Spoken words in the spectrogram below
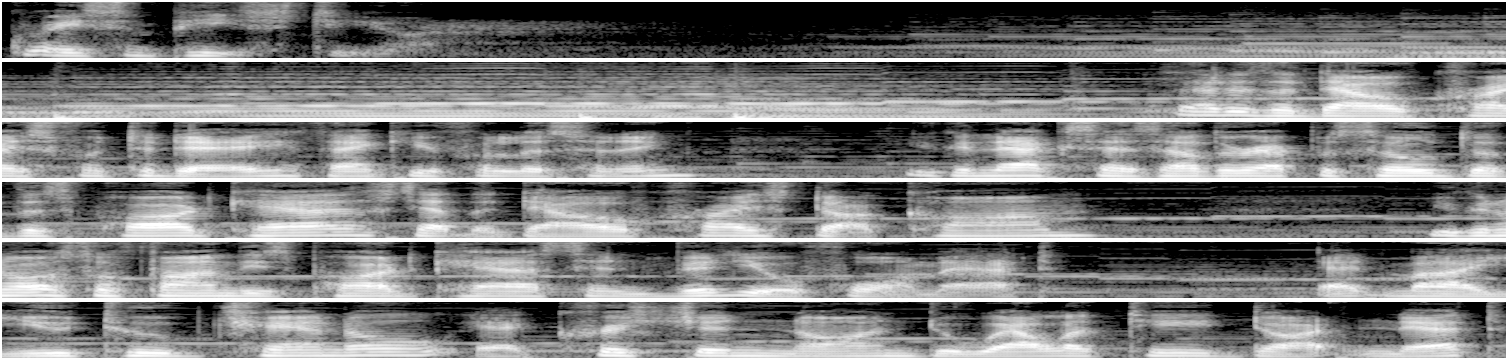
Grace and peace to you. That is the Tao of Christ for today. Thank you for listening. You can access other episodes of this podcast at thedaoofchrist.com. You can also find these podcasts in video format at my YouTube channel at christiannonduality.net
